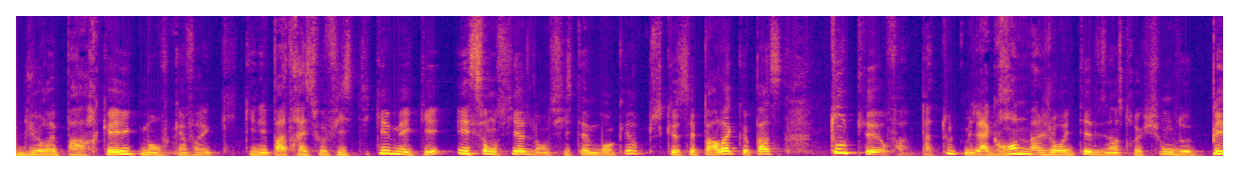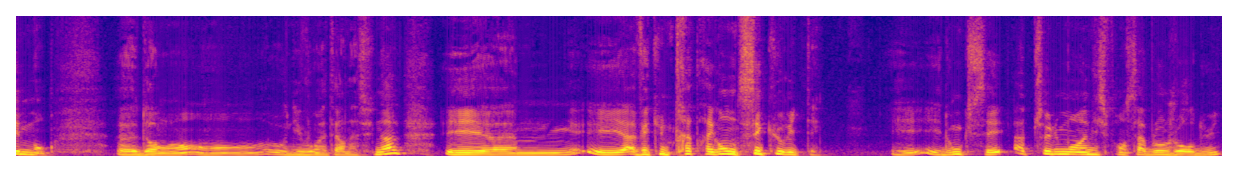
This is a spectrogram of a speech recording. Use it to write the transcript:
dirais pas archaïque, mais qui, qui n'est pas très sophistiqué, mais qui est essentiel dans le système bancaire, puisque c'est par là que passent toutes les, enfin pas toutes, mais la grande majorité des instructions de paiement. Euh, au niveau international et, euh, et, avec une très très grande sécurité. Et, donc c'est absolument indispensable aujourd'hui.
